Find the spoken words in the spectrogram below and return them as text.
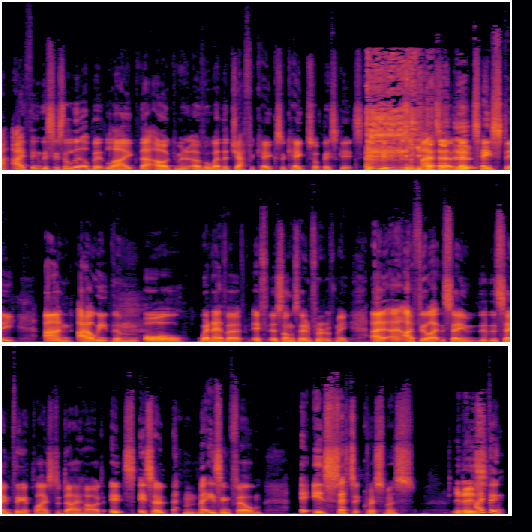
I, I think this is a little bit like that argument over whether Jaffa cakes are cakes or biscuits. It really doesn't Yeah. matter. They're tasty, and I'll eat them all whenever, if as long as they're in front of me. I, I feel like the same the same thing applies to Die Hard. It's it's an amazing film. It is set at Christmas. It is. I think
